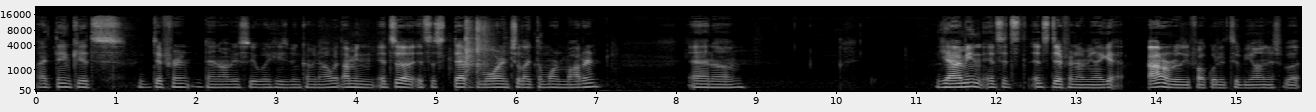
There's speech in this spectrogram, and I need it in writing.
I think it's different than obviously what he's been coming out with. I mean, it's a it's a step more into like the more modern, and um, yeah, I mean it's it's it's different. I mean, I get I don't really fuck with it to be honest, but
